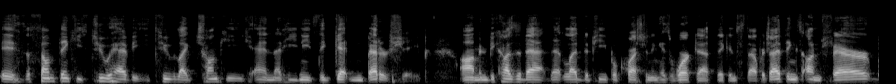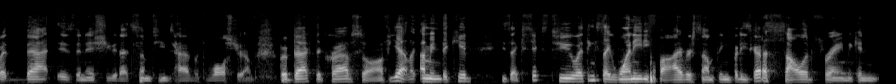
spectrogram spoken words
is some think he's too heavy, too like chunky, and that he needs to get in better shape. Um, and because of that, that led to people questioning his work ethic and stuff, which I think is unfair. But that is an issue that some teams had with Wahlstrom. But back to Kravtsov, yeah, like I mean, the kid, he's like 6'2", I think he's like one eighty five or something, but he's got a solid frame. He can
